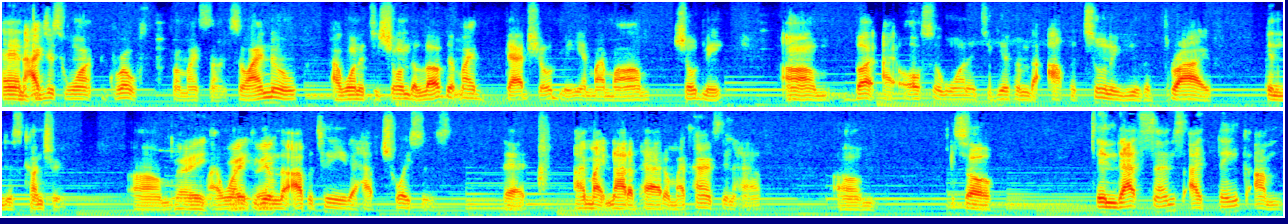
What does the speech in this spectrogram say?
And I Mhm. just want growth from my son. So I knew I wanted to show him the love that my dad showed me and my mom showed me. Um, but I also wanted to give him the opportunity to thrive in this country. Um, Right, I wanted right, to give him the opportunity to have choices that I might not have had or my parents didn't have. Um, so, in that sense, I think I'm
